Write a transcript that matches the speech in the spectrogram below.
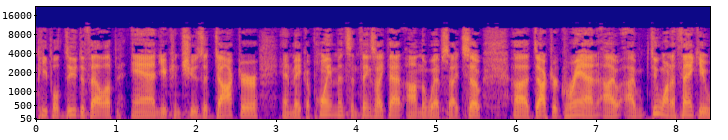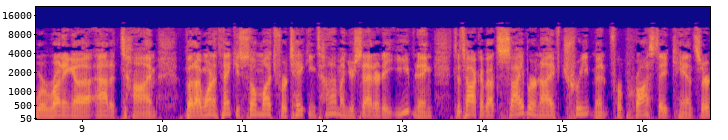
people do develop, and you can choose a doctor and make appointments and things like that on the website. So, uh, Dr. Gran, I, I, do want to thank you. We're running uh, out of time, but I want to thank you so much for taking time on your Saturday evening to talk about CyberKnife treatment for prostate cancer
